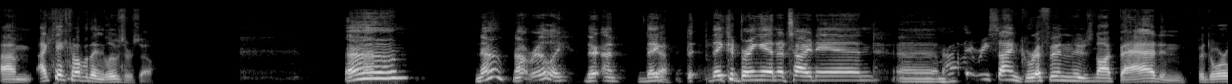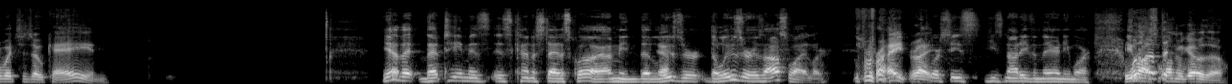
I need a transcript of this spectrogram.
Um, I can't come up with any losers though. Um, no, not really. They're uh, they yeah. they could bring in a tight end. Um, they re-signed Griffin, who's not bad, and Fiedorowicz is okay, and yeah, that that team is is kind of status quo. I mean, the yeah. loser the loser is Osweiler. right, right. Of course, he's he's not even there anymore. He what lost long ago, though.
